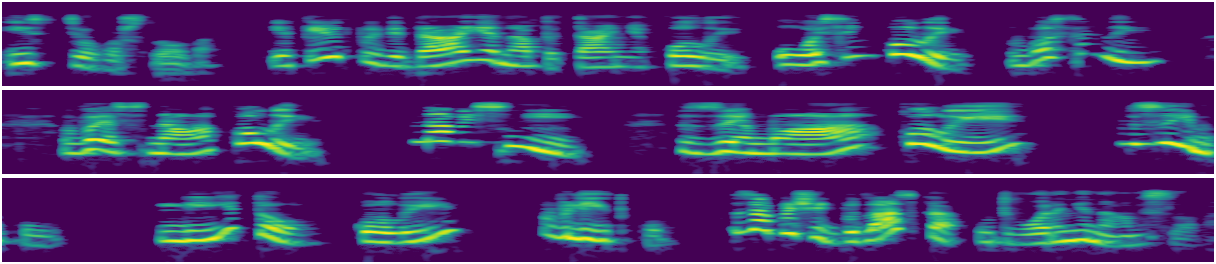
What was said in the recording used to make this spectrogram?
із цього ж слова, яке відповідає на питання коли. Осінь коли? Восени. Весна коли? Навесні. Зима коли? Взимку. Літо коли? Влітку. Запишіть, будь ласка, утворені нами слова.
